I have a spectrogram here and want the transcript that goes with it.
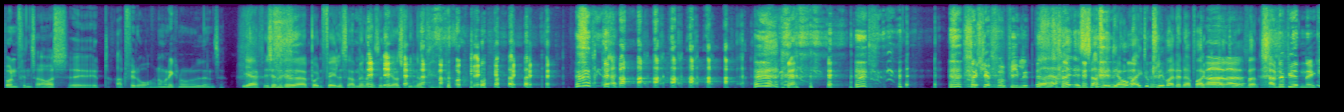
Bundfinde sig er også øh, et ret fedt ord, når man ikke har nogen uddannelse. Ja, hvis jeg det er bundfælde sig, men altså, det er også fint nok. Okay. Kæft, hvor pinligt. Ej, det er så fedt. Jeg håber ikke, du klipper den her podcast Nej, i nej, hvert fald. Jamen, det bliver den ikke.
